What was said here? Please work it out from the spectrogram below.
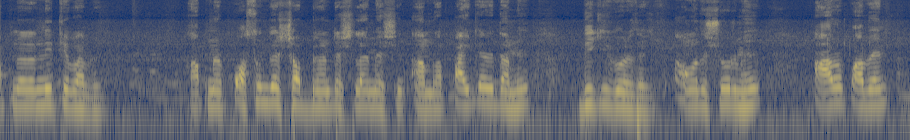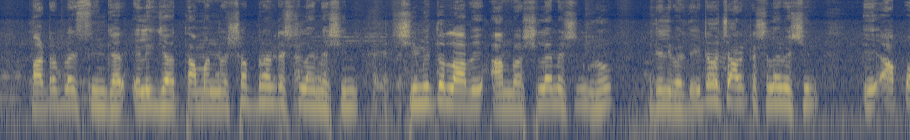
আপনারা নিতে পারবেন। আপনার পছন্দের সব ব্র্যান্ডের সেলাই মেশিন আমরা পাইকারি দামে বিক্রি করে থাকি। আমাদের শোরুমে আরও পাবেন বাটারফ্লাই সিঙ্গার এলিজা তামান্না, সব ব্র্যান্ডের সেলাই মেশিন সীমিত লাভে আমরা সেলাই মেশিনগুলো ডেলিভারি দিই। এটা হচ্ছে আরেকটা সেলাই মেশিন এই আপা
